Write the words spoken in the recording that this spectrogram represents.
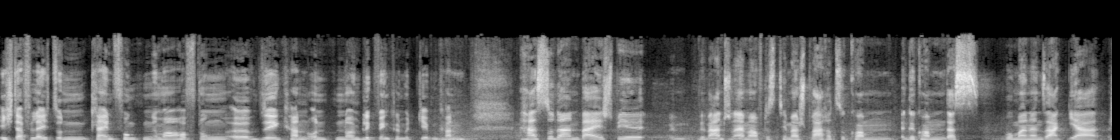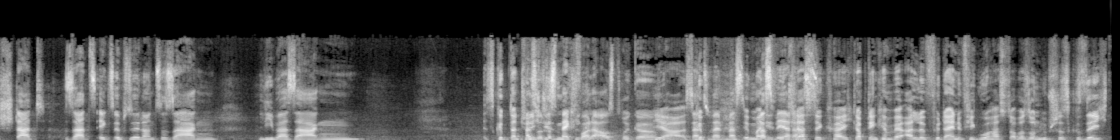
ich da vielleicht so einen kleinen Funken immer Hoffnung äh, sehen kann und einen neuen Blickwinkel mitgeben kann. Mhm. Hast du da ein Beispiel, wir waren schon einmal auf das Thema Sprache zu kommen, gekommen, dass wo man dann sagt, ja, statt Satz XY zu sagen, lieber sagen, es gibt natürlich also respektvolle Ausdrücke. Ja, es gibt was, immer was diesen Klassiker. Ich glaube, den kennen wir alle. Für deine Figur hast du aber so ein hübsches Gesicht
